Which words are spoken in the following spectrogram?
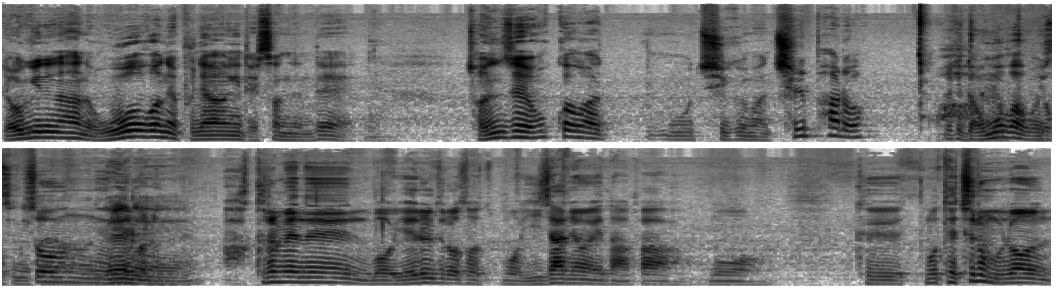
여기는 한 5억 원에 분양이 됐었는데 네. 전세 호가가 뭐 지금 한 7, 8억 이렇게 아, 넘어가고 역- 있으니까. 역전이 돼버렸네요. 아 그러면은 뭐 예를 들어서 뭐 이자녀에다가 뭐 그 뭐 대출은 물론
